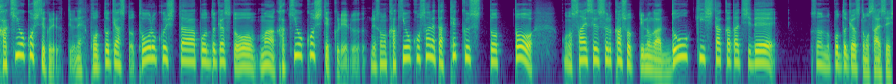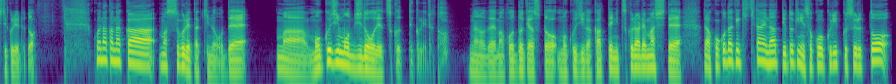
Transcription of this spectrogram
書き起こしてくれるっていうね、ポッドキャスト、登録したポッドキャストを、まあ、書き起こしてくれる。で、その書き起こされたテクストと、この再生する箇所っていうのが同期した形で、そのポッドキャストも再生してくれると。これなかなか、まあ、優れた機能で、まあ、目次も自動で作ってくれると。なので、まあ、ポッドキャスト、目次が勝手に作られまして、では、ここだけ聞きたいなっていう時にそこをクリックすると、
